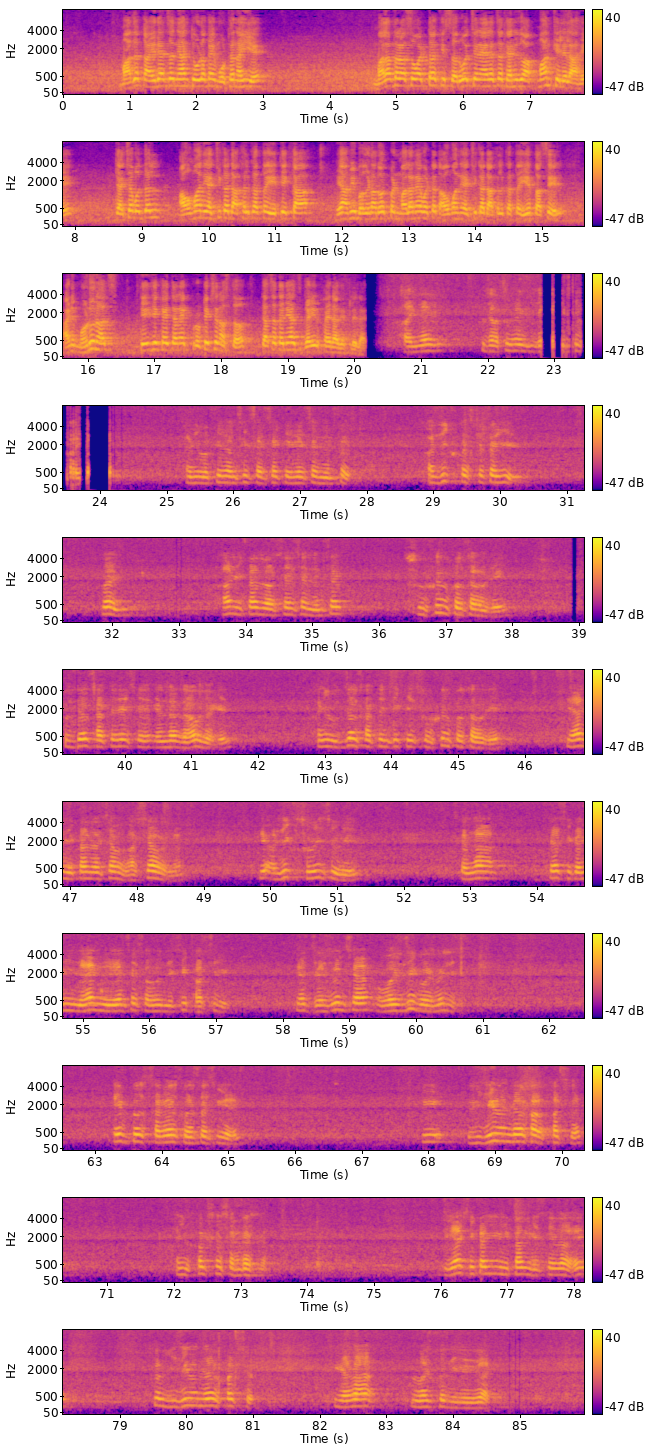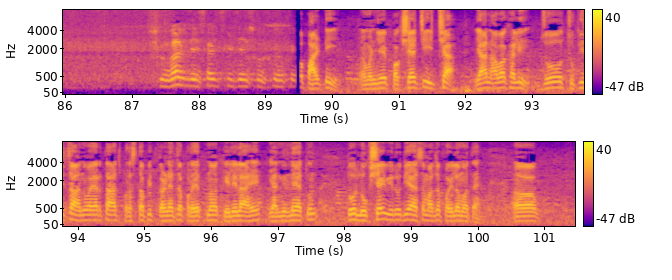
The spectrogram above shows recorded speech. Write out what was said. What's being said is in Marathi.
माझं कायद्याचं ज्ञान तेवढं काही मोठं नाहीये. मला तर असं वाटतं की सर्वोच्च न्यायालयाचा त्यांनी जो अपमान केलेला आहे त्याच्याबद्दल अवमान याचिका दाखल करता येते का हे आम्ही बघणार आहोत पण मला नाही वाटत अवमान याचिका दाखल करता येत असेल. आणि म्हणूनच ते जे काही त्यांना एक प्रोटेक्शन असतं त्याचा त्यांनी आज गैरफायदा घेतलेला आहे. आणि वकिलांशी चर्चा केल्याच्यानंतर अधिक स्पष्टता येईल पण हा निकाल वाचल्याच्या नंतर सुप्रीम कोर्टामध्ये उद्धव ठाकरे यांना जावं लागेल आणि उद्धव ठाकरेंची केस सुप्रीम कोर्टामध्ये या निकालाच्या भाष्यावरनं ती अधिक सोयीची होईल त्यांना त्या ठिकाणी न्याय मिळण्याच्या संबंधीची खात्री या जजमेंटच्या वर्दीवरनं दिसते एक गोष्ट सगळ्यात महत्वाची आहे की विधिमंडळाचा पक्ष आणि पक्ष संघर्ष. या ठिकाणी निकाल घेतलेला आहे तो विधिमंडळ पक्ष याला महत्त्व दिलेलं आहे. सुभाष देसाईची जे सुश्रुत पार्टी म्हणजे पक्षाची इच्छा या नावाखाली जो चुकीचा अन्वयार्थ आज प्रस्थापित करण्याचा प्रयत्न केलेला आहे या निर्णयातून तो लोकशाही विरोधी आहे असं माझं पहिलं मत आहे.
